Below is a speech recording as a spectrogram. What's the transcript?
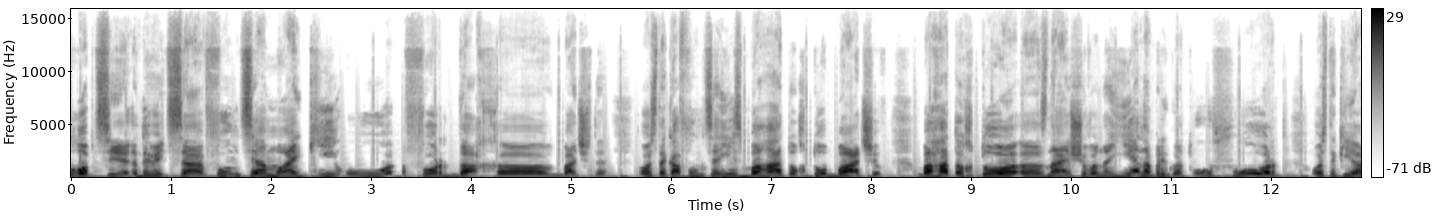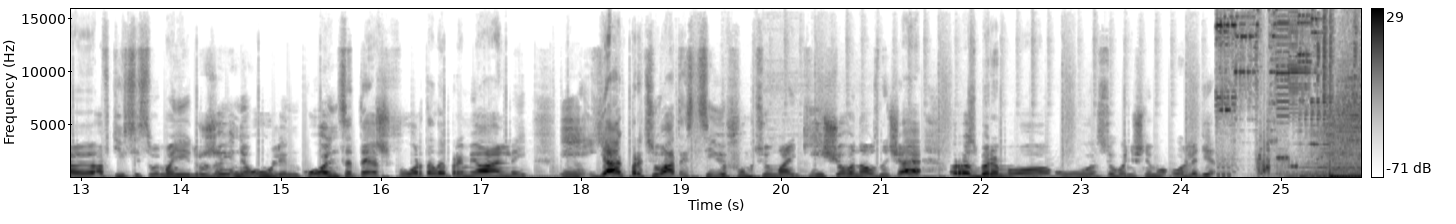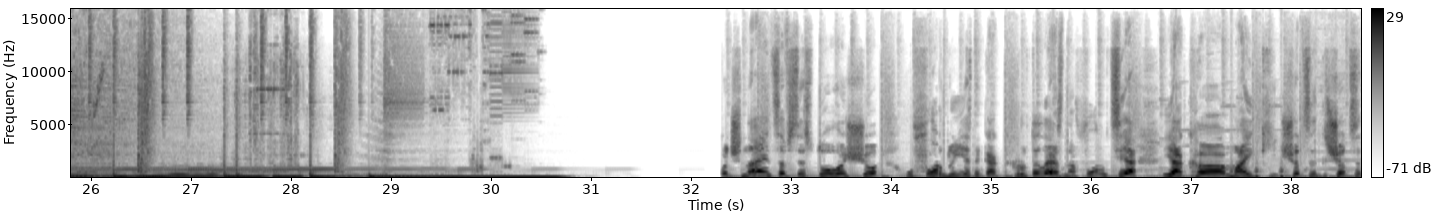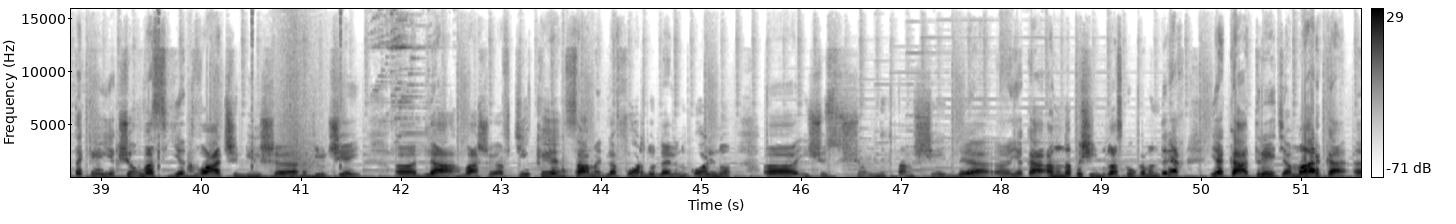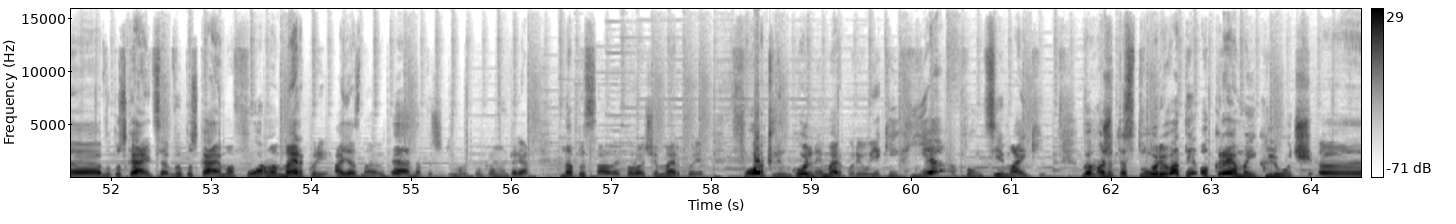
Хлопці, дивіться, функція MyKey у Фордах. Е, Бачите, ось така функція є. Багато хто бачив, багато хто е, знає, що вона є. Наприклад, у Ford, ось такі е, автівці моєї дружини, у Lincoln, це теж Ford, але преміальний. І як працювати з цією функцією MyKey, що вона означає, розберемо у сьогоднішньому огляді. Починається все з того, що у Форду є така крутелезна функція, як е, MyKey. Що це, що це таке? Якщо у вас є два чи більше ключей е, для вашої автівки, саме для Форду, для Лінкольну, е, і щось, що в них там ще йде? Яка? А ну напишіть, будь ласка, у коментарях, яка третя марка випускається, випускаємо форма Mercury, а я знаю, напишіть у- коментарях. Написали, коротше, Mercury. Ford, Lincoln і Mercury, у яких є функції MyKey. Ви можете створювати окремий ключ е,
